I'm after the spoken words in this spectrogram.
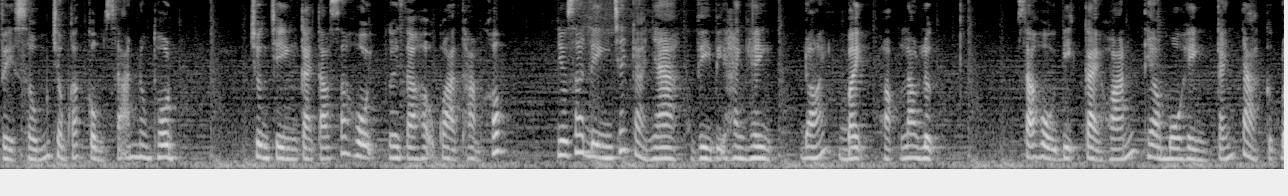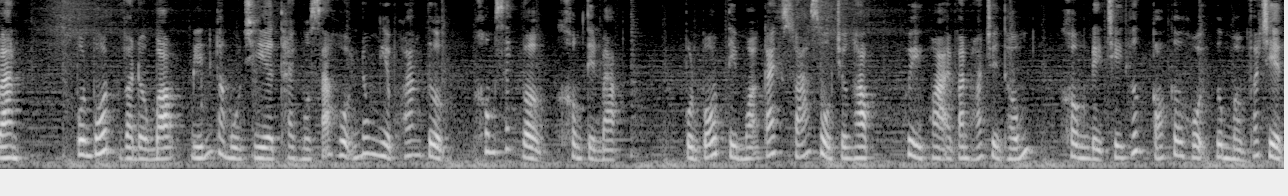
về sống trong các cổng xã nông thôn. Chương trình cải tạo xã hội gây ra hậu quả thảm khốc. Nhiều gia đình chết cả nhà vì bị hành hình, đói, bệnh hoặc lao lực. Xã hội bị cải hoán theo mô hình cánh tả cực đoan. Pol Pot và đồng bọn biến Campuchia thành một xã hội nông nghiệp hoang tưởng, không sách vở, không tiền bạc. Pol Pot tìm mọi cách xóa sổ trường học, hủy hoại văn hóa truyền thống, không để tri thức có cơ hội ươm mầm phát triển.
